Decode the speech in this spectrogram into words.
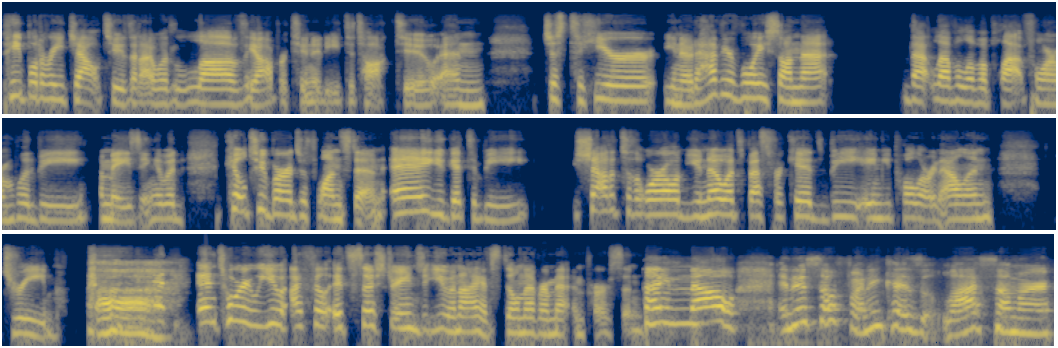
people to reach out to that I would love the opportunity to talk to and just to hear, you know, to have your voice on that that level of a platform would be amazing. It would kill two birds with one stone. A, you get to be shout it to the world. You know what's best for kids. B, Amy Poehler and Ellen dream. Ugh, And Tori, you, I feel it's so strange that you and I have still never met in person. I know, and it's so funny because last summer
